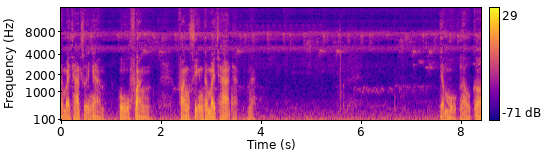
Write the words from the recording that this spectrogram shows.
ธรรมชาติสวยงาม หูฟัง ฟังเสียงธรรมชาตินะนะ จมูกเราก็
